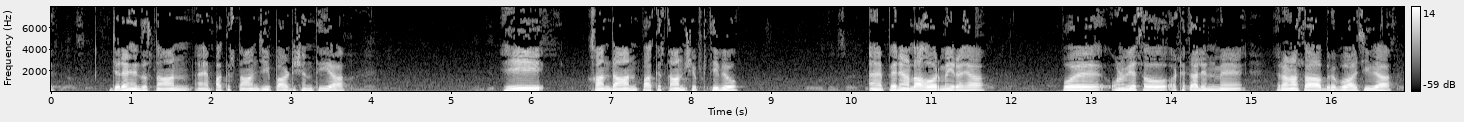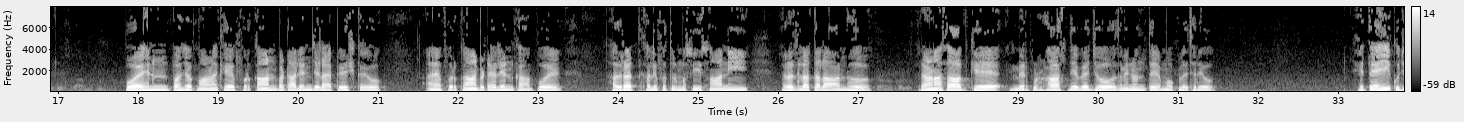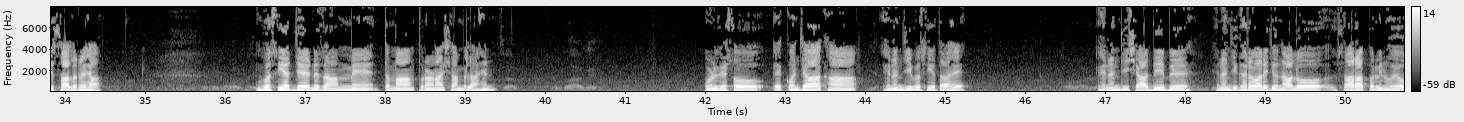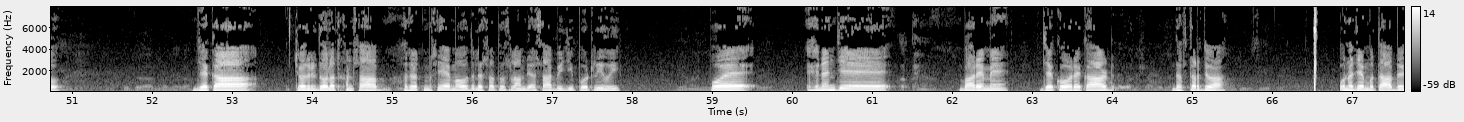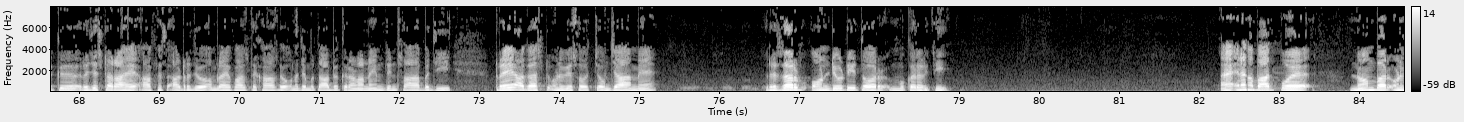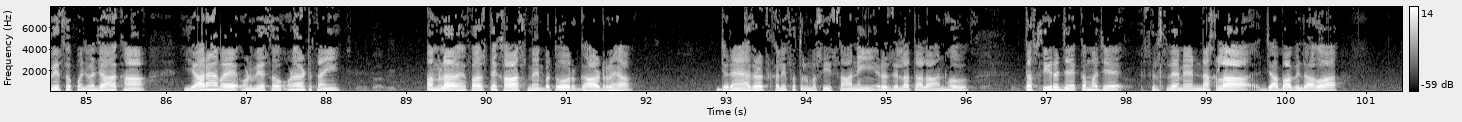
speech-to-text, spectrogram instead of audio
जॾहिं हिंदुस्तान ऐं पाकिस्तान जी पाटीशन थी आहे हीअ ख़ानदान पाकिस्तान शिफ्ट थी वियो ऐं पहिरियां लाहौर में रहिया पोइ उणिवीह सौ अठेतालीहनि में राणा साहब रबुआ अची विया पोइ हिन पंहिंजो पाण खे फुरक़ बटालियन जे लाइ पेश कयो ऐं फुरकान बटालियन खां पोइ हज़रत ख़लीफ़ुदुल मसीह सानी रज़ला ताला अनो राणा साहब खे मीरपुर ख़ासि जे वेझो ज़मीनुनि ते मोकिले छॾियो हिते ई कुझु साल रहिया वसियत जे निज़ाम में तमामु पुराणा शामिल आहिनि उणिवीह सौ एकवंजाह खां हिननि जी वसियत आहे हिननि जी शादी बि हिननि जी घरवारी जो नालो सारा परवीन हुयो जेका चौधरी दौलत ख़ान साहबु हज़रत मुसीह महूद लिस्तलाम असाबी जी पोटरी हुई पोएं हिननि जे बारे में जेको रिकॉड दफ़्तरु जो आहे उन जे मुताबिक़ रजिस्टर आहे आफ़िस ऑर्डर जो अमला हिफ़ाज़त خاص जो हुन जे मुताबिक़ राणा नीम दीन साहिब जी टे अगस्त उणिवीह सौ चौवंजाह में रिज़र्व ऑन ड्यूटी तौरु मुक़ररु थी ऐं इन खां बाद पोएं नवंबर उणिवीह सौ पंजवंजाह खां यारहं मई उणिवीह सौ उणहठि ताईं अमला हिफ़ाज़त ख़ास में बतौर गार्ड रहिया जड॒हिं हज़रत मसीह सानी रज़ी अला ताला तफ़सीर जे कम जे सिलसिले में नखला जाबा वेंदा हुआ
